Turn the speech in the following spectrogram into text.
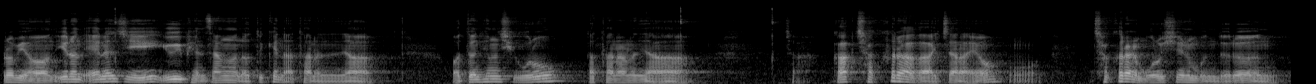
그러면 이런 에너지 유입 현상은 어떻게 나타나느냐? 어떤 형식으로 나타나느냐? 자, 각 차크라가 있잖아요. 어, 차크라를 모르시는 분들은 어,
